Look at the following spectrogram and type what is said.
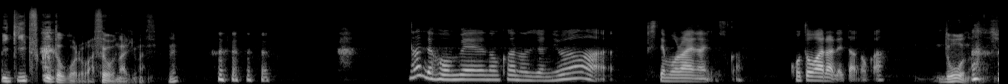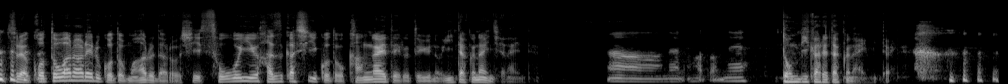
行き着くところはそうなりますよね。なんで本命の彼女にはしてもらえないんですか？断られたのか？どうなんでしょう。それは断られることもあるだろうし、そういう恥ずかしいことを考えてるというのを言いたくないんじゃないんだよ。ああ、なるほどね。ドン引かれたくないみたいな。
